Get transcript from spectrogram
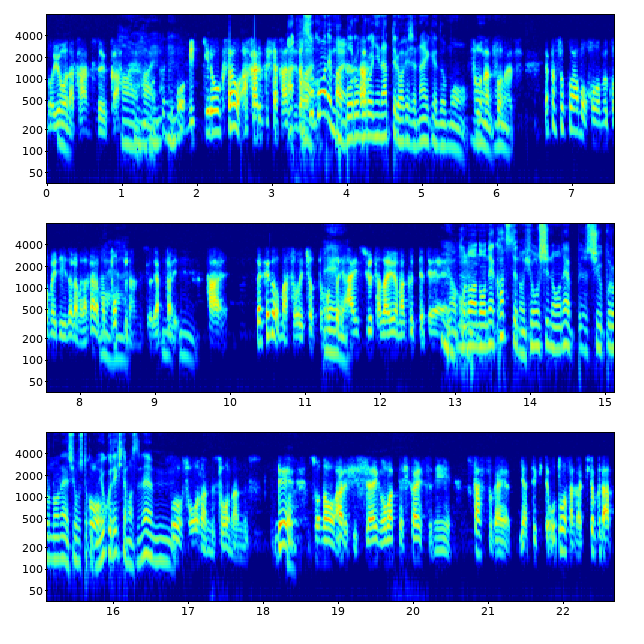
のような感じというか、はいはい。本当にもうミッキー・ロークさんを明るくした感じの、そこまでまはい。あボロボロになってるわけじゃないけども。そうなんです、そうなんです。やっぱそこはもうホームコメディドラマだから、もうポップなんですよ、やっぱり。うんうん。はい。だけど、まあ、そういうちょっと本当に哀愁漂いまくってて、いやこのあのねかつての表紙のねシュープロのね表紙とかもよくできてますね。うん。そうそうなんです、そうなんです。で、そのある日、試合が終わった控室に、スタッフがやってきて、お父さんが既得だ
